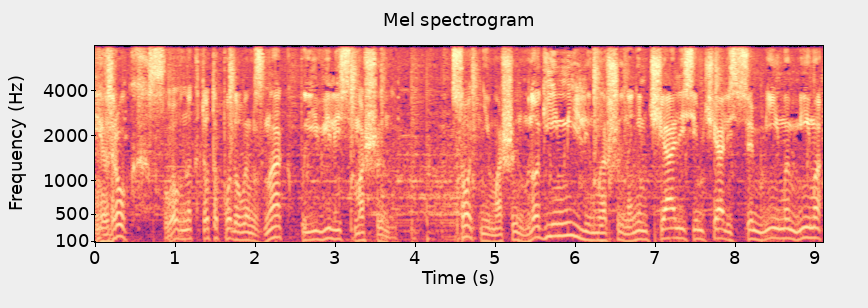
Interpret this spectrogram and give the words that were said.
И вдруг, словно кто-то подал им знак, появились машины – Сотни машин, многие мили машин. Они мчались и мчались все мимо, мимо.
